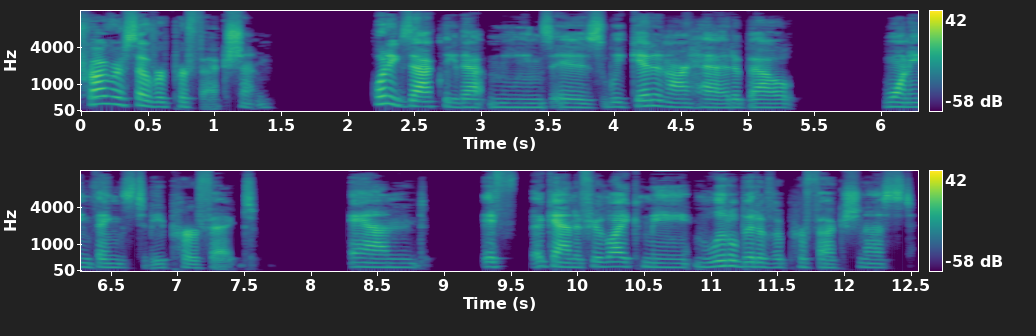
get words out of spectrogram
progress over perfection. What exactly that means is we get in our head about wanting things to be perfect. And if, again, if you're like me, a little bit of a perfectionist,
